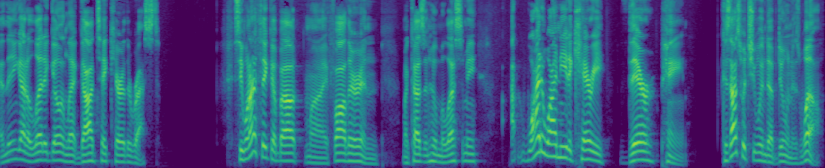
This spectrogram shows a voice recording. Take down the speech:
and then you got to let it go and let God take care of the rest. See, when I think about my father and my cousin who molested me, why do I need to carry their pain? Because that's what you end up doing as well.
